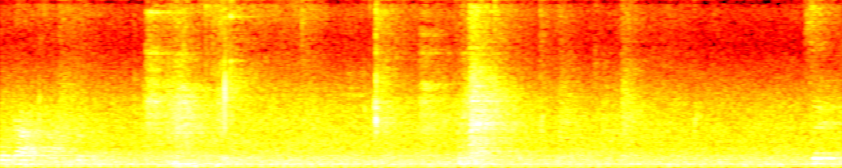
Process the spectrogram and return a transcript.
บ่กล้าถามเสร็จท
